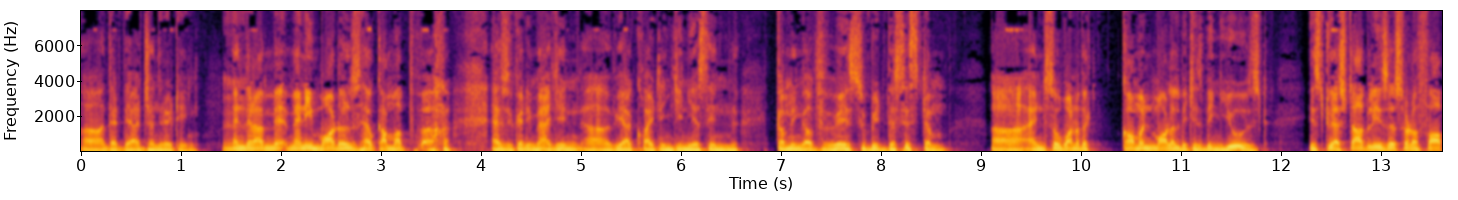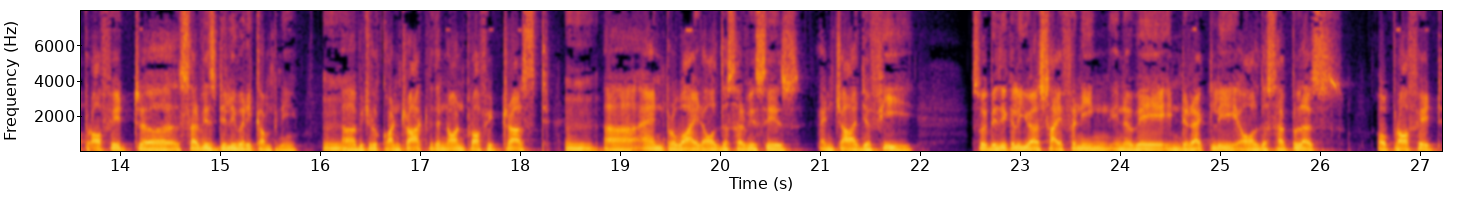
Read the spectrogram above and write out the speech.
uh, that they are generating. And there are ma- many models have come up. Uh, as you can imagine, uh, we are quite ingenious in coming up with ways to beat the system. Uh, and so one of the common model which is being used is to establish a sort of for-profit uh, service delivery company, uh, which will contract with a non-profit trust uh, and provide all the services and charge a fee. So basically, you are siphoning in a way indirectly all the surplus or profit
